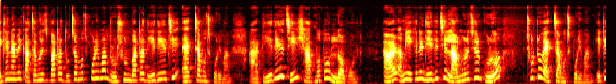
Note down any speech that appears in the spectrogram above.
এখানে আমি কাঁচামরিচ বাটা দু চামচ পরিমাণ, রসুন বাটা দিয়ে দিয়েছি এক চামচ পরিমাণ আর দিয়ে দিয়েছি স্বাদ মতো লবণ। আর আমি এখানে দিয়ে দিচ্ছি লাল মরিচের গুঁড়ো ছোট এক চামচ পরিমাণ। এটি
